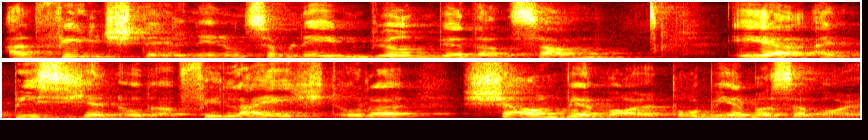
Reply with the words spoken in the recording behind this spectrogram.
An vielen Stellen in unserem Leben würden wir dann sagen, eher ein bisschen oder vielleicht oder schauen wir mal, probieren wir es einmal.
